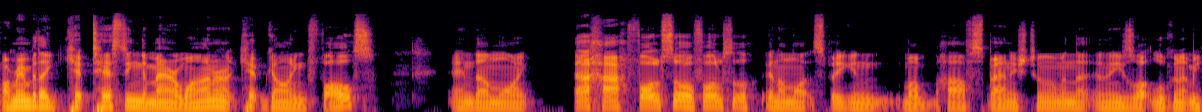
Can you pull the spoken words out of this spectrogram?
I remember they kept testing the marijuana. And it kept going false. And I'm like, aha, falso, falso. And I'm like speaking my half Spanish to him and that, and he's like looking at me,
